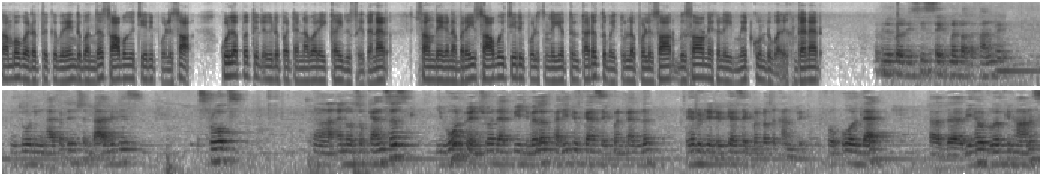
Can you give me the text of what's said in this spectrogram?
சம்பவ இடத்துக்கு விரைந்து வந்த சாவகச்சேரி போலீசார் குழப்பத்தில் ஈடுபட்ட நபரை கைது செய்தனர் சந்தேக நபரை சாவுச்சேரி போலீஸ் நிலையத்தில் தடுத்து வைத்துள்ள போலீசார் விசாரணைகளை மேற்கொண்டு வருகின்றனர் communicable disease segment of the country, including hypertension, diabetes, strokes, uh, and also cancers. We want to ensure that we develop palliative care segment and the rehabilitative care segment of the country. For all that, uh, the, we have to work in harness,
